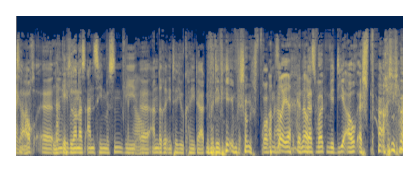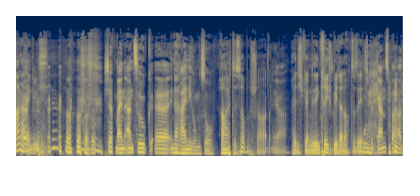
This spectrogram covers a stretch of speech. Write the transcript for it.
es ja auch äh, irgendwie Nackig. besonders anziehen müssen, wie Genau. äh, andere Interviewkandidaten, über die wir eben schon gesprochen Ach so, haben. ja, genau. Und das wollten wir dir auch ersparen. Schade eigentlich. Ich habe meinen Anzug äh, in der Reinigung so. Ah, das ist aber schade. Ja. Hätte ich gern gesehen, krieg ich später noch zu Hut sehen. mit Ganzbart,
